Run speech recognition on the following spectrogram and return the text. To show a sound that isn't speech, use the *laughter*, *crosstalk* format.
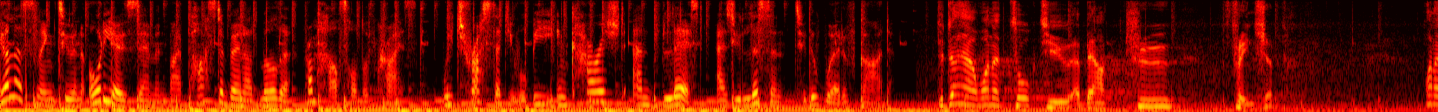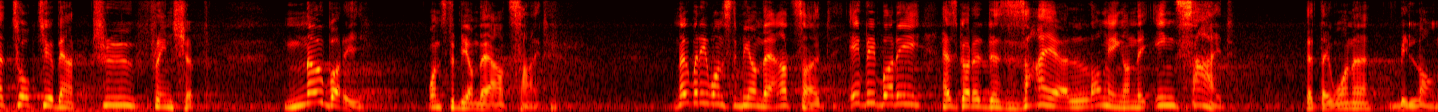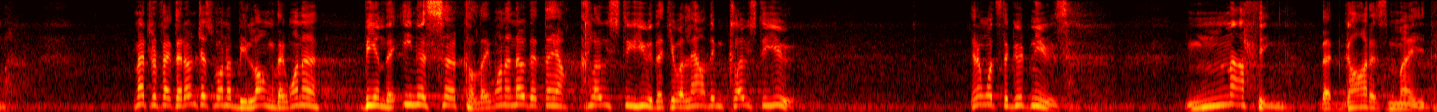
You're listening to an audio sermon by Pastor Bernard Mulder from Household of Christ. We trust that you will be encouraged and blessed as you listen to the Word of God. Today, I want to talk to you about true friendship. I want to talk to you about true friendship. Nobody wants to be on the outside. Nobody wants to be on the outside. Everybody has got a desire, a longing on the inside that they want to belong. Matter of fact, they don't just want to belong, they want to be in the inner circle. They want to know that they are close to you, that you allow them close to you. You know what's the good news? Nothing that God has made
